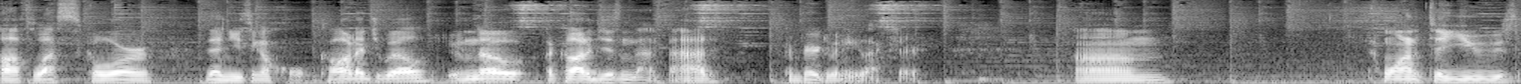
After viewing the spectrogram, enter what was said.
off less score than using a whole cottage will, even though a cottage isn't that bad compared to an elixir. Um, I wanted to use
